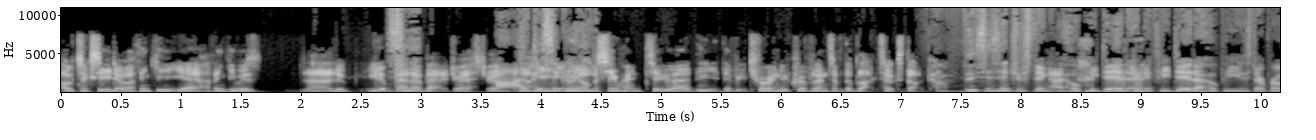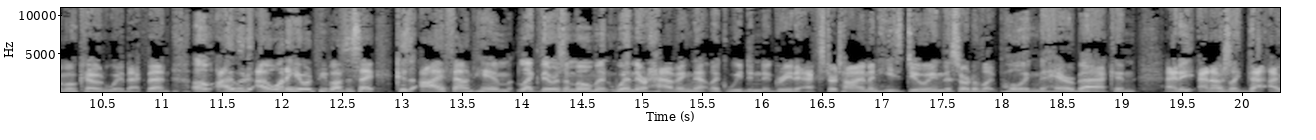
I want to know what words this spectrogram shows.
Oh, tuxedo. I think he, yeah, I think he was. Uh, look, he looked See, better, better dressed, right? I He- He, disagree. obviously went to uh, the the Victorian equivalent of the blacktux.com. This is interesting. I hope he did, and if he did, I hope he used our promo code way back then. Um, I would. I want to hear what people have to say because I found him like there was a moment when they're having that like we didn't agree to extra time, and he's doing the sort of like pulling the hair back, and and he, and I was like that. I,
